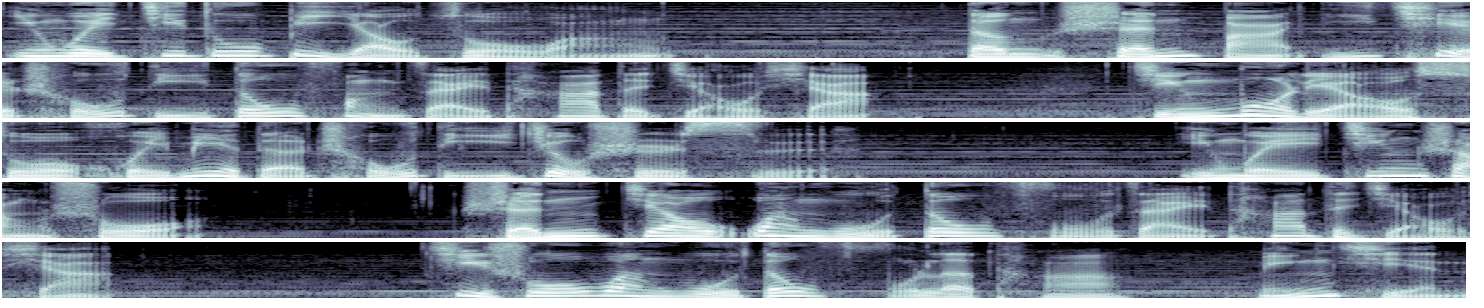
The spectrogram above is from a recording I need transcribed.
因为基督必要作王。等神把一切仇敌都放在他的脚下，仅末了所毁灭的仇敌就是死，因为经上说，神叫万物都伏在他的脚下。既说万物都服了他，明显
